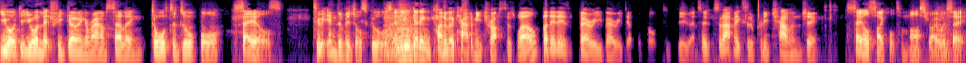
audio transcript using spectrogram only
You are you are literally going around selling door to door sales to individual schools. And you're getting kind of academy trust as well, but it is very, very difficult do. And so, so that makes it a pretty challenging sales cycle to master, I would say.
